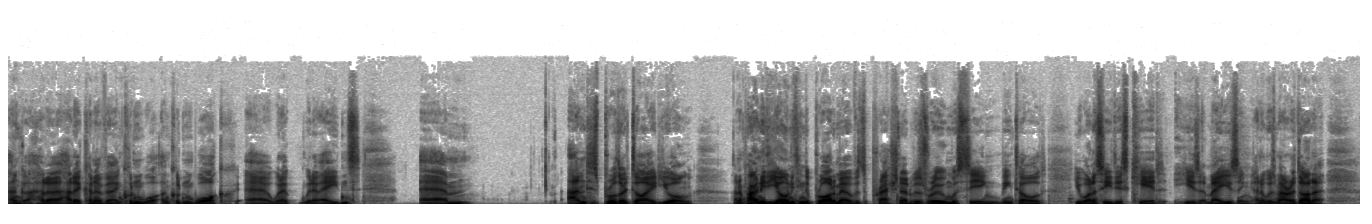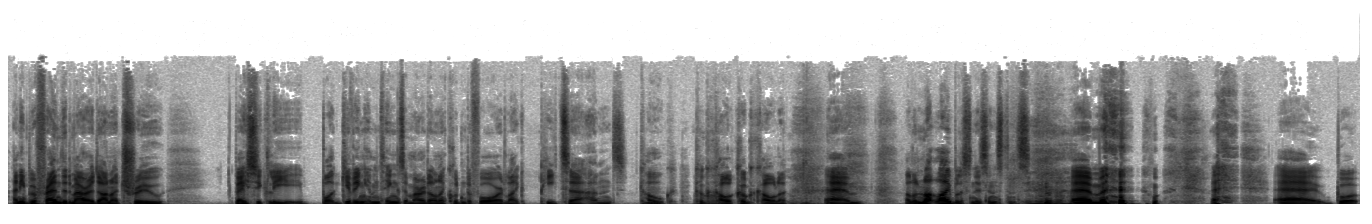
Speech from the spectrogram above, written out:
and had a had a kind of and couldn't walk and couldn't walk uh, without without aidance. Um, and his brother died young. And apparently, the only thing that brought him out of his depression, out of his room, was seeing, being told, "You want to see this kid? He is amazing." And it was Maradona. And he befriended Maradona through basically but giving him things that Maradona couldn't afford, like pizza and Coke, Coca Cola, Coca Cola. Um, although not libelous in this instance. um, uh, but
